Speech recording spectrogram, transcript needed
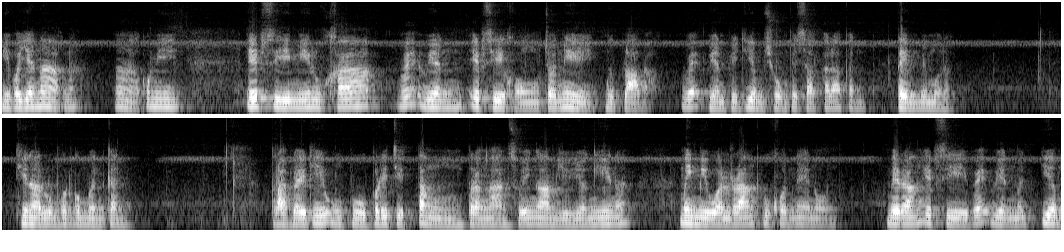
มีพญานาคนะก็มีเอฟซีมีลูกค้า แวะเวียนเอฟซีของจอนี่มือปราบอะแวะเวียนไปเยี่ยมชมไปสักการะกันเต็มไปหมดอะที่นาลุงพลก็เหมือนกัน ตราบใดที่องค์ปู่ปริจิตตั้งตระงานสวยงามอยู่อย่างนี้นะ ไม่มีวันร้างผู้คนแน่นอน ไม่ร้างเอฟซีแวะเวียนมาเยี่ยม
